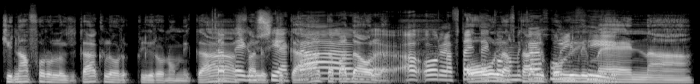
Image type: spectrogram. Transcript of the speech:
κοινά φορολογικά, κλω- κληρονομικά, τα ασφαλιστικά, περιουσιακά, τα πάντα όλα. α, όλα αυτά τα Όλα οικονομικά αυτά έχουν λοιπόν λυθεί. λυμμένα.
